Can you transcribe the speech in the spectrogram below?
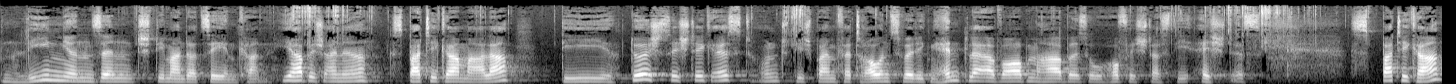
Linien sind, die man dort sehen kann. Hier habe ich eine Spatika Mala, die durchsichtig ist und die ich beim vertrauenswürdigen Händler erworben habe. So hoffe ich, dass die echt ist. Spatika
